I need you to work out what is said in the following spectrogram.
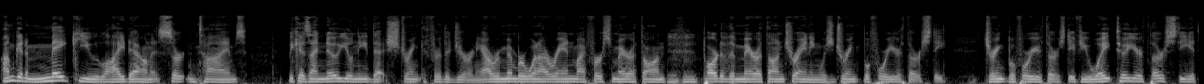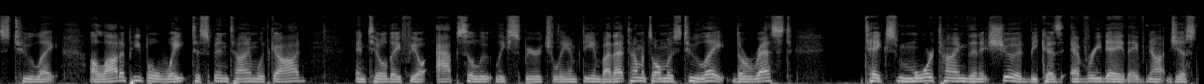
I'm going to make you lie down at certain times because I know you'll need that strength for the journey. I remember when I ran my first marathon, mm-hmm. part of the marathon training was drink before you're thirsty. Drink before you're thirsty. If you wait till you're thirsty, it's too late. A lot of people wait to spend time with God until they feel absolutely spiritually empty. And by that time, it's almost too late. The rest takes more time than it should because every day they've not just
